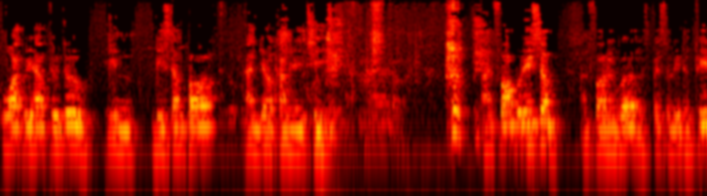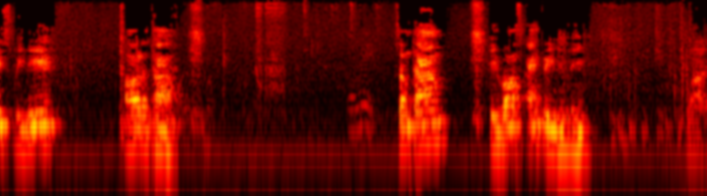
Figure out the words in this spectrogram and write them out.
what we have to do in this temple and your community. And for Buddhism and for the world, especially the peace we need all the time. Sometimes he was angry with me. Why?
